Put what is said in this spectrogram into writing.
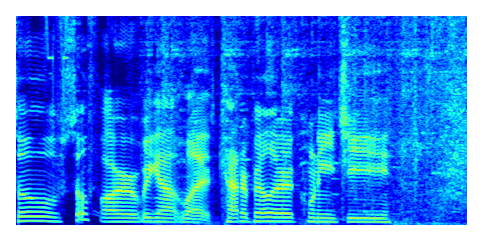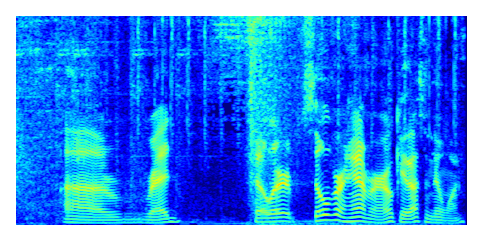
So so far we got what Caterpillar, Kunoichi, uh, Red Pillar, Silver Hammer. Okay, that's a new one.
